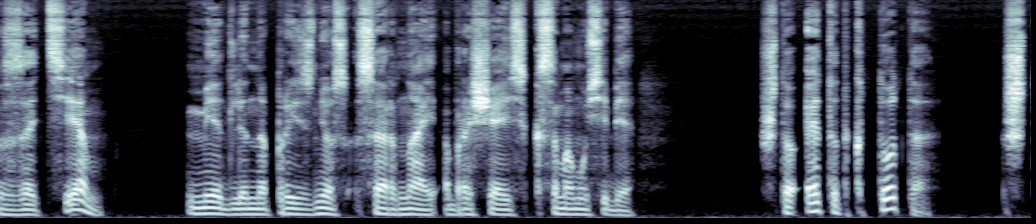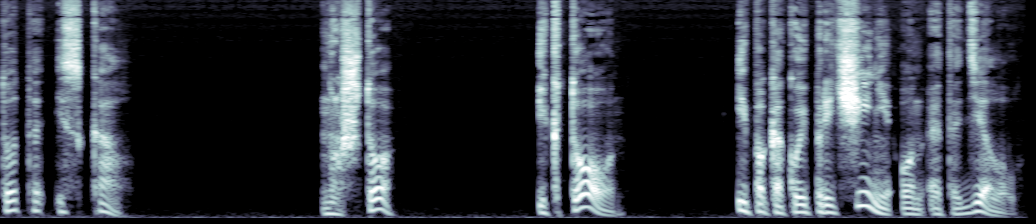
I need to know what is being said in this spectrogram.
Затем, медленно произнес сэр Най, обращаясь к самому себе, что этот кто-то что-то искал. Но что? И кто он? И по какой причине он это делал?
